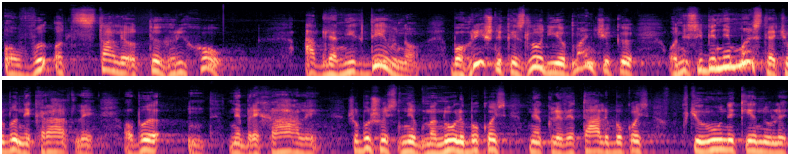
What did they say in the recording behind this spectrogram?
О, ви отстали від тих гріхов. А для них дивно, бо грішники, злодії, обманщики, вони собі не мислять, щоб не крадли, аби не брехали, щоб щось не обманули, бо когось не оклеветали, бо когось в тюрму не кинули.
